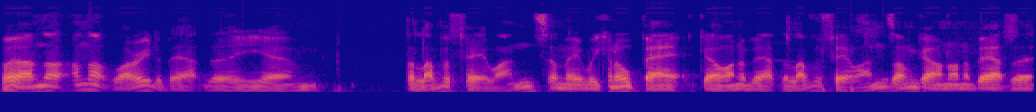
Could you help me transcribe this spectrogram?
Well, I'm not. I'm not worried about the um, the love affair ones. I mean, we can all ba- go on about the love affair ones. I'm going on about the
